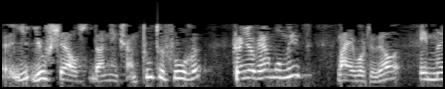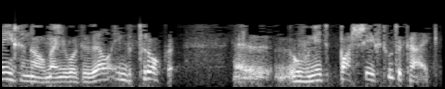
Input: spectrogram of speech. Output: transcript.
Uh, je, hoeft zelfs daar niks aan toe te voegen. Kun je ook helemaal niet. Maar je wordt er wel in meegenomen en je wordt er wel in betrokken. we hoeven niet passief toe te kijken.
